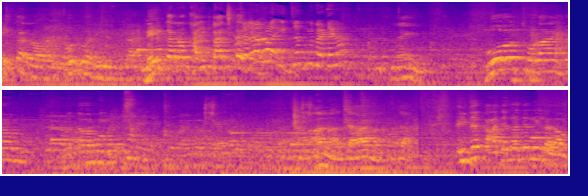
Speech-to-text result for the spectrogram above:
नहीं कर रहा हूँ डोंट वरी नहीं कर रहा हूँ खाली टच कर चलो थोड़ा इज़्ज़त में बैठेगा। नहीं। वो थोड़ा एकदम मतलब ना जा ना जा। इधर काजल वाजल नहीं लगाओ।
